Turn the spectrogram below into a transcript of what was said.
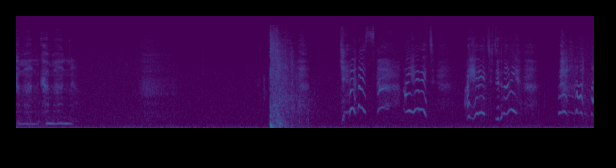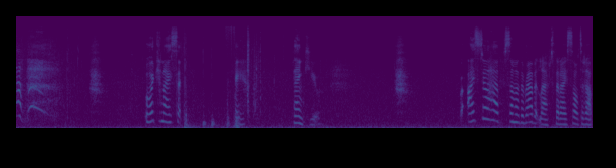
Come on, come on. Yes! I hit it! I hit it, didn't I? what can I say? Hey, eh, thank you. I still have some of the rabbit left that I salted up.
